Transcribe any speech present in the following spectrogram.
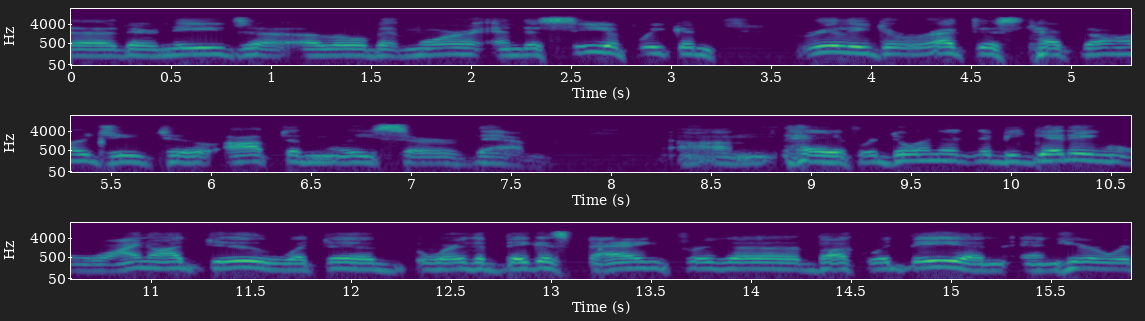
uh, their needs a, a, little bit more, and to see if we can really direct this technology to optimally serve them. Um, hey, if we're doing it in the beginning, why not do what the where the biggest bang for the buck would be? And and here we're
